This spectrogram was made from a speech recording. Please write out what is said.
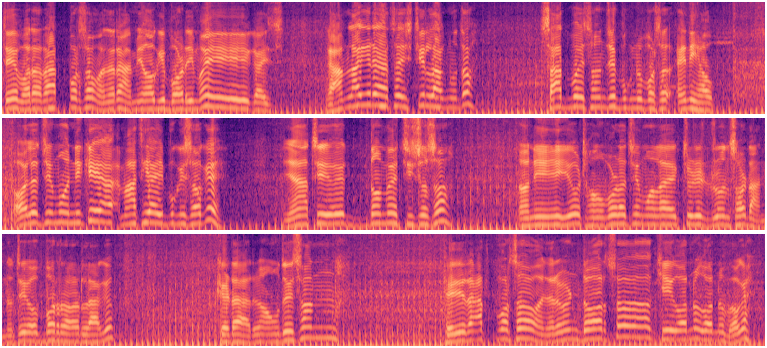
त्यही भएर रात पर्छ भनेर हामी अघि बढ्यौँ है गाइज घाम लागिरहेको छ स्टिल लाग्नु त। सात बजीसम्म चाहिँ पुग्नुपर्छ एनी हाउ अहिले चाहिँ म निकै माथि आइपुगिसकेँ। यहाँ चाहिँ एकदमै चिसो छ। अनि यो ठाउँबाट चाहिँ मलाई एकचोटि ड्रोन सट हान्नु चाहिँ ओभर रहर लाग्यो। केटाहरू आउँदैछन्। फेरि रात पर्छ भनेर पनि डर छ। के गर्नु गर्नु भयो क्या?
